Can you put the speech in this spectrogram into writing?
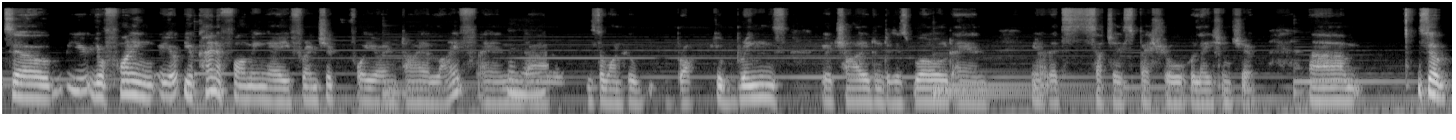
so you, you're forming, you're, you're kind of forming a friendship for your entire life, and Mhm. uh, he's the one who brought, who brings your child into this world, and you know that's such a special relationship. Um, so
